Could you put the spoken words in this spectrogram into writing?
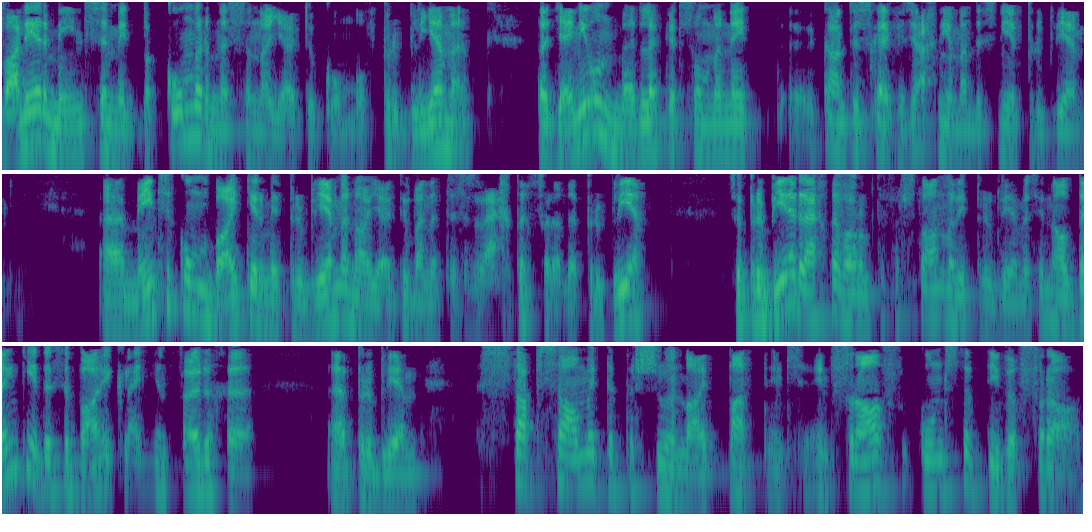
wanneer mense met bekommernisse na jou toe kom of probleme dat jy nie onmiddellik dit sommer net uh, kan toeskuif en sê ag nee man dis nie 'n probleem nie. Uh mense kom baie keer met probleme na jou toe want dit is regtig vir hulle probleem. So probeer regtig waarom te verstaan wat die probleem is en al dink jy dis 'n baie klein eenvoudige uh probleem stap saam met 'n persoon daai pad en en vra konstruktiewe vrae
